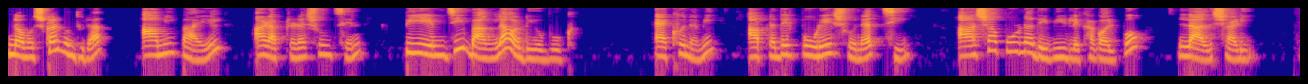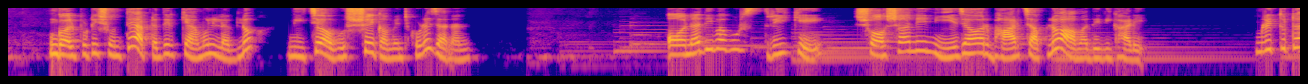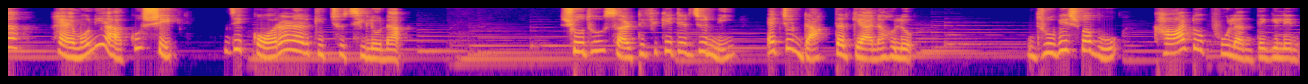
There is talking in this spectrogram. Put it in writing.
নমস্কার বন্ধুরা, আমি পায়েল আর আপনারা শুনছেন পিএমজি বাংলা অডিও বুক এখন আমি আপনাদের পড়ে শোনাচ্ছি আশাপূর্ণা দেবীর লেখা গল্প, লাল শাড়ি। গল্পটি শুনতে আপনাদের কেমন লাগল নিচে অবশ্যই কমেন্ট করে জানান। অনাদিবাবুর স্ত্রীকে শ্মশানে নিয়ে যাওয়ার ভার চাপলো আমাদেরই ঘাড়ে। মৃত্যুটা এমনই আকস্মিক যে করার আর কিছু ছিল না। শুধু সার্টিফিকেটের জন্যই একজন ডাক্তারকে আনা হলো। ধ্রুবেশবাবু খাট ও ফুল আনতে গেলেন।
